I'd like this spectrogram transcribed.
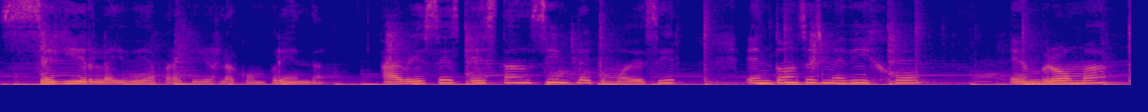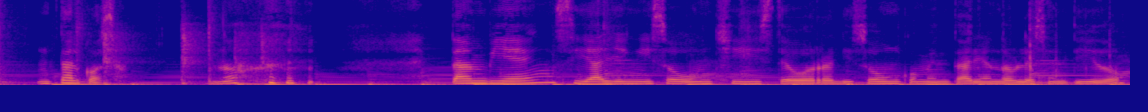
seguir la idea para que ellos la comprendan. A veces es tan simple como decir, entonces me dijo en broma tal cosa, ¿no? También si alguien hizo un chiste o realizó un comentario en doble sentido,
